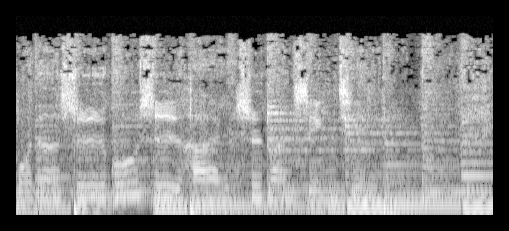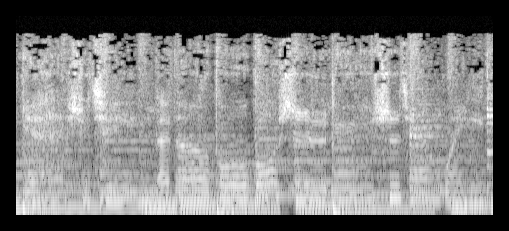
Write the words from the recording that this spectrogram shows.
摸的是故事，还是段心情？也许期待的不过是与时间为敌，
